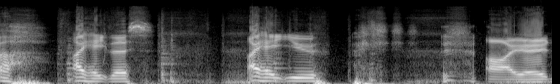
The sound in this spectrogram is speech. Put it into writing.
Ah, I hate this. I hate you. I hate.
